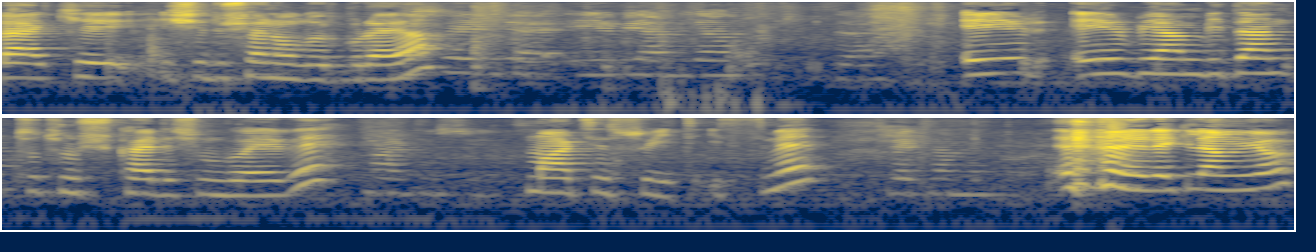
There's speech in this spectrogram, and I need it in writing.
belki işi düşen olur buraya. Şeyde Airbnb'den tuttu. Air, Airbnb'den tutmuş kardeşim bu evi. Martin Suite. Martin Suite ismi. Reklam yapıyor. Reklam yok.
